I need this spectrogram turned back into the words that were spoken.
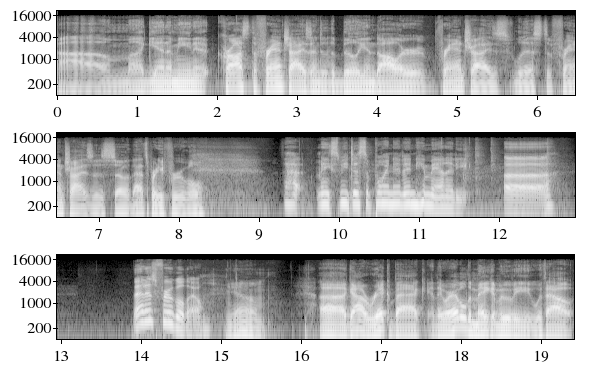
um, again, I mean, it crossed the franchise into the billion dollar franchise list of franchises, so that's pretty frugal. That makes me disappointed in humanity. Uh, that is frugal though. Yeah. uh, got Rick back. They were able to make a movie without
